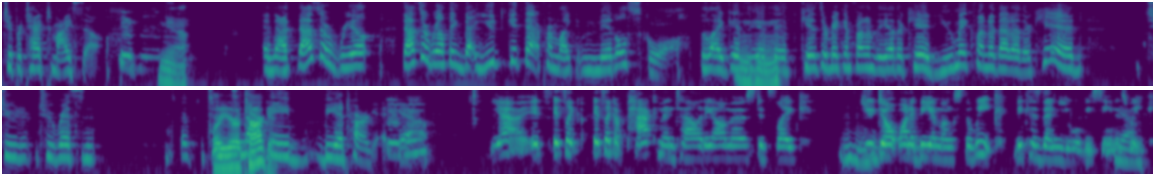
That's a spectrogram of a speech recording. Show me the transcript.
to protect myself hmm Yeah. and that that's a real that's a real thing that you'd get that from like middle school like if, Mhm. if if kids are making fun of the other kid you make fun of that other kid to to risk to, Or you're to a not target. be, be a target Mhm. yeah Yeah, it's it's like it's like a pack mentality almost. It's like Mhm. you don't want to be amongst the weak because then you will be seen as weak.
